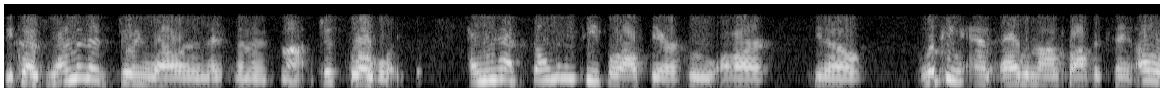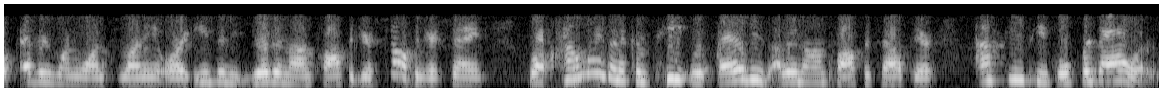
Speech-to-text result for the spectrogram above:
because one minute it's doing well and the next minute it's not, just globally. And you have so many people out there who are, you know, looking at all the nonprofits saying, oh, everyone wants money, or even you're the nonprofit yourself and you're saying, well, how am I going to compete with all these other nonprofits out there asking people for dollars?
